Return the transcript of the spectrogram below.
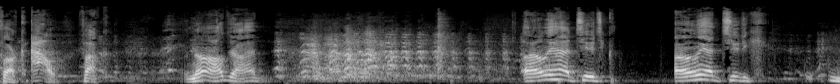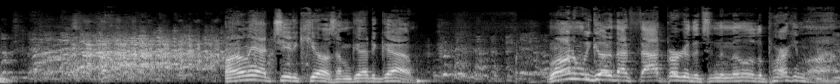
Fuck. Ow. Fuck. No, I'll drive. I only had two. To, I only had two. To, I only had two tequilas. I'm good to go. Why don't we go to that fat burger that's in the middle of the parking lot?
